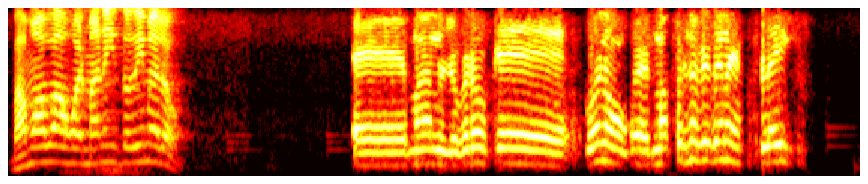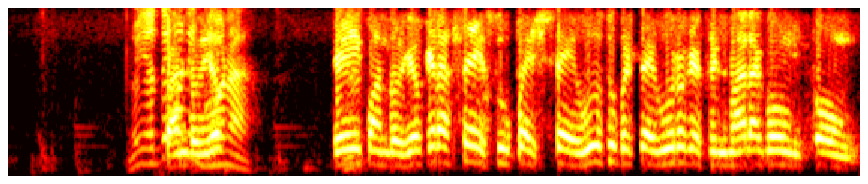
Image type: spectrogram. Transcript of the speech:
Vamos abajo, hermanito, dímelo. Eh, mano, yo creo que, bueno, el más presión que tiene es Play. No, yo tengo ninguna. Sí, cuando yo que era ser súper seguro, súper seguro que firmara con, con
